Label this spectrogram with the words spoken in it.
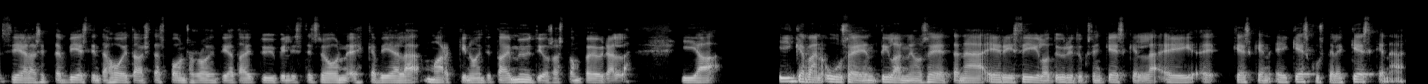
siellä sitten viestintä hoitaa sitä sponsorointia tai tyypillisesti se on ehkä vielä markkinointi- tai myyntiosaston pöydällä. Ja ikävän usein tilanne on se, että nämä eri siilot yrityksen keskellä ei, kesken, ei keskustele keskenään.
